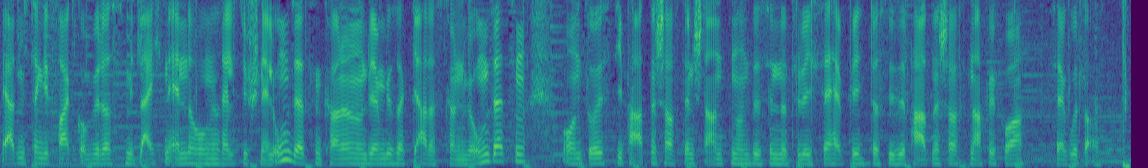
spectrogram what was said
Er hat mich dann gefragt, ob wir das mit leichten Änderungen relativ schnell umsetzen können. Und wir haben gesagt, ja, das können wir umsetzen. Und so ist die Partnerschaft entstanden und wir sind natürlich sehr happy, dass diese Partnerschaft nach wie vor sehr gut läuft.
